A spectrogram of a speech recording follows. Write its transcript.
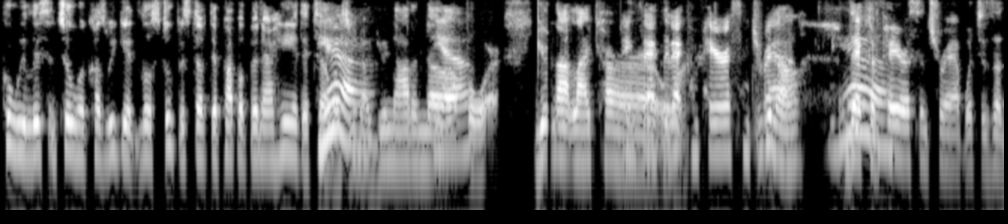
who we listen to because we get little stupid stuff that pop up in our head that tell yeah. us, you know, you're not enough yeah. or you're not like her. Exactly or, that comparison trap. You know, yeah. that comparison trap, which is a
